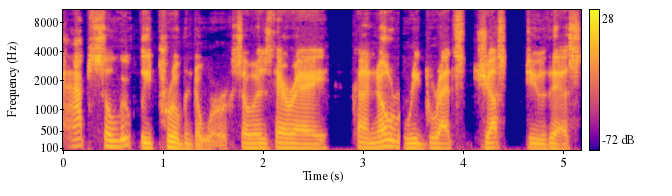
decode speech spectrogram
absolutely proven to work? So, is there a kind of no regrets, just do this?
